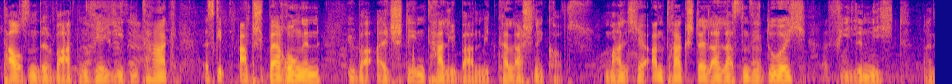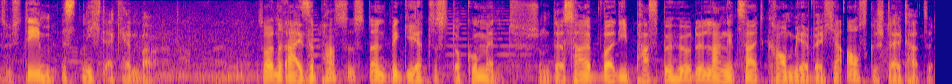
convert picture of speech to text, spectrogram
Tausende warten hier jeden Tag. Es gibt Absperrungen. Überall stehen Taliban mit Kalaschnikows. Manche Antragsteller lassen sie durch, viele nicht. Ein System ist nicht erkennbar. So ein Reisepass ist ein begehrtes Dokument. Schon deshalb, weil die Passbehörde lange Zeit kaum mehr welche ausgestellt hatte.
